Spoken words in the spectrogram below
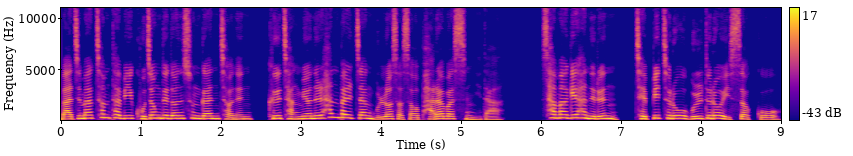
마지막 첨탑이 고정되던 순간 저는 그 장면을 한 발짝 물러서서 바라봤습니다. 사막의 하늘은 잿빛으로 물들어 있었고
